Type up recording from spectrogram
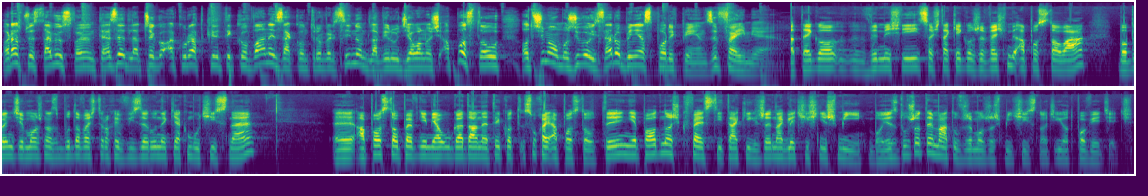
oraz przedstawił swoją tezę, dlaczego akurat krytykowany za kontrowersyjną dla wielu działalność Apostoł otrzymał możliwość zarobienia sporych pieniędzy w fejmie. Dlatego wymyślili coś takiego, że weźmy apostoła, bo będzie można zbudować trochę wizerunek jak mu cisnę. E, Apostoł pewnie miał ugadane tylko, ty- słuchaj apostoł, ty nie podnoś kwestii takich, że nagle ciśniesz mi, bo jest dużo tematów, że możesz mi cisnąć i odpowiedzieć.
